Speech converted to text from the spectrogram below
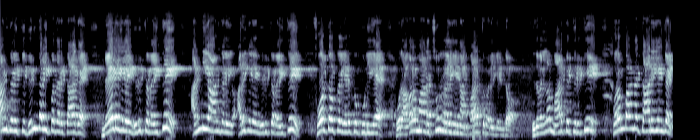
ஆண்களுக்கு விருந்தளிப்பதற்காக மேடைகளை நிற்க வைத்து அந்நிய ஆண்களை அருகிலே நிற்க வைத்து போட்டோக்கள் எடுக்கக்கூடிய ஒரு அவலமான சூழ்நிலையை நாம் பார்த்து வருகின்றோம். இதுவெல்லாம் மார்க்கத்திற்கு புறம்பான காரியங்கள்.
